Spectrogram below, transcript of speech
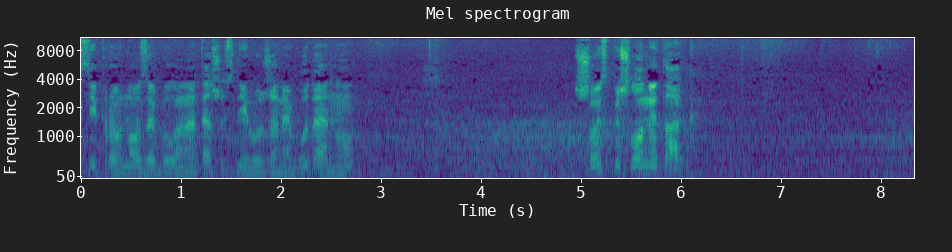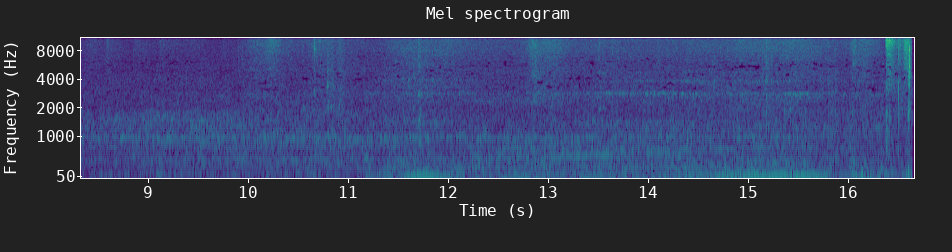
всі прогнози були на те, що снігу вже не буде, ну щось пішло не так.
